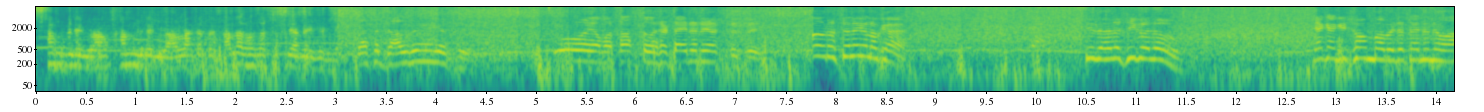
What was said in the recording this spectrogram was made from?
আলহামদুলিল্লাহ আলহামদুলিল্লাহ আল্লাহ কাছে হাজার হাজার শুক্রিয়া আদায় করি। গাছের ডাল ভেঙে গেছে। ওই আমার স্বাস্থ্য নিয়ে আসতেছে। চলে গেল কে? ঠিক হলো? একা কি সম্ভব? এটা নেওয়া।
